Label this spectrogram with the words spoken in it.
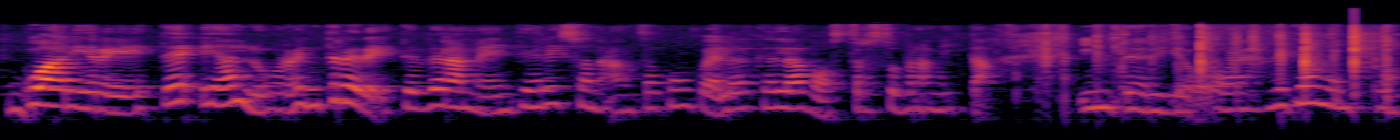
guarirete e allora entrerete veramente in risonanza con quella che è la vostra sovranità interiore. Vediamo un po'.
